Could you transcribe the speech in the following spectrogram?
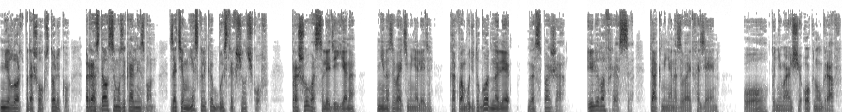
Милорд подошел к столику, раздался музыкальный звон, затем несколько быстрых щелчков. «Прошу вас, леди Йена». «Не называйте меня леди. Как вам будет угодно, ле...» «Госпожа». «Или Лафресса. Так меня называет хозяин». «О», — понимающе окнул граф.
